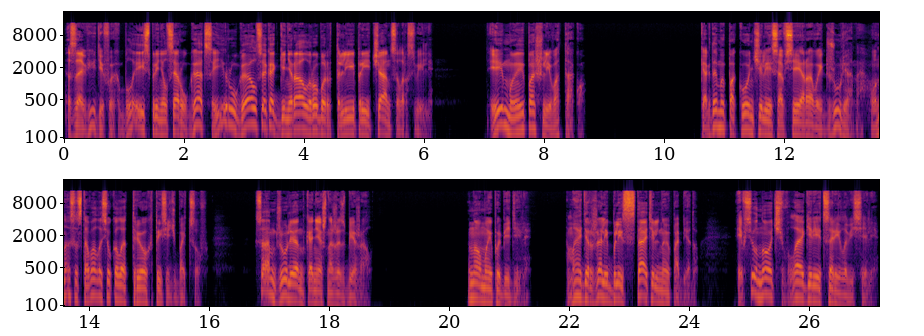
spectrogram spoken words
Завидев их, Блейз принялся ругаться и ругался, как генерал Роберт Ли при Чанселорсвилле. И мы пошли в атаку. Когда мы покончили со всей оравой Джулиана, у нас оставалось около трех тысяч бойцов. Сам Джулиан, конечно же, сбежал. Но мы победили. Мы одержали блистательную победу. И всю ночь в лагере царило веселье.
